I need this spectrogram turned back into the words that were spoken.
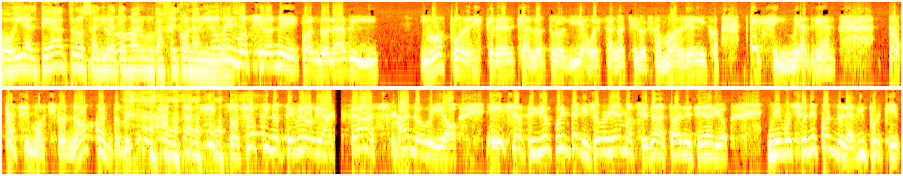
o ir al teatro, o salir a tomar un café con Yo amigos. me emocioné cuando la vi. Y vos podés creer que al otro día o esa noche lo llamó Adrián y le dijo, decime Adrián, Se emocionó cuando me... Hasta eso, yo que no te veo de acá, ya no veo. Ella se dio cuenta que yo me había emocionado, estaba en el escenario. Me emocioné cuando la vi porque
